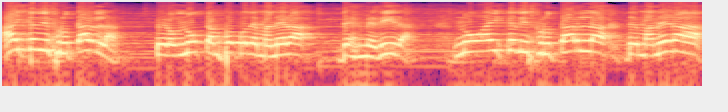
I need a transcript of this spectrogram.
hay que disfrutarla, pero no tampoco de manera desmedida. No hay que disfrutarla de manera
